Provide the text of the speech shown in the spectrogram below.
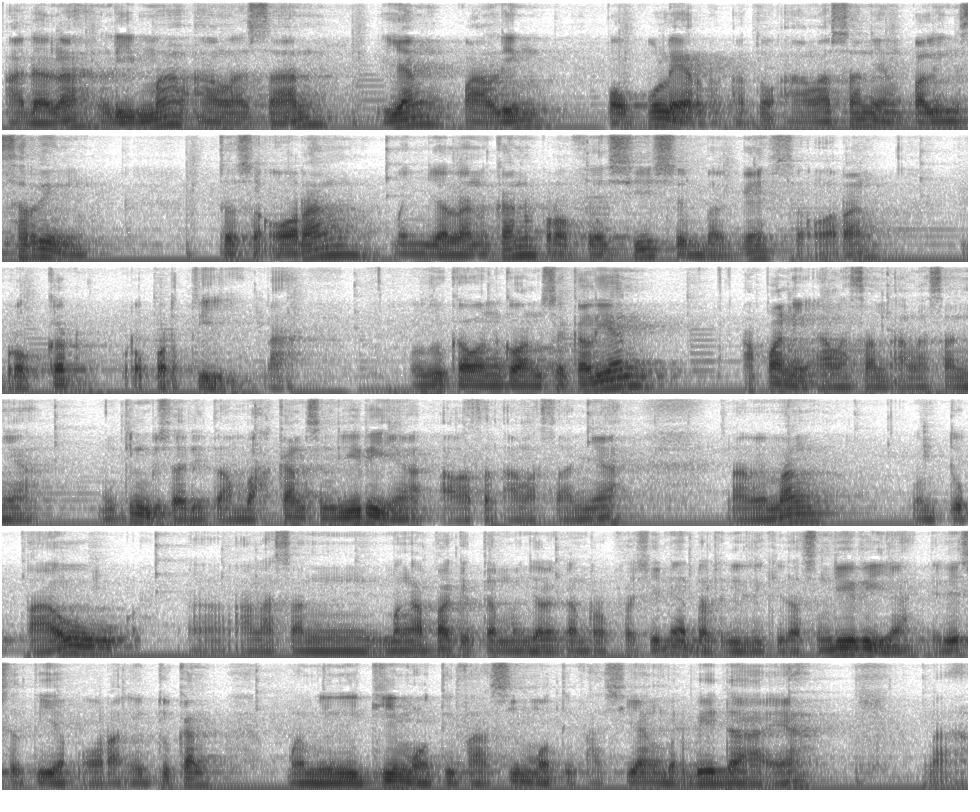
adalah lima alasan yang paling populer atau alasan yang paling sering seseorang menjalankan profesi sebagai seorang broker properti. Nah, untuk kawan-kawan sekalian, apa nih alasan-alasannya? Mungkin bisa ditambahkan sendiri ya alasan-alasannya. Nah, memang untuk tahu uh, alasan mengapa kita menjalankan profesi ini adalah diri kita sendiri ya. Jadi setiap orang itu kan memiliki motivasi-motivasi yang berbeda ya. Nah,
